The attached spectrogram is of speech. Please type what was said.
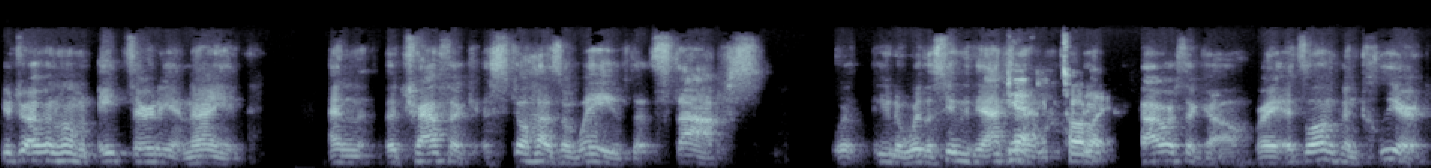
you're driving home at 8:30 at night, and the traffic still has a wave that stops. With, you know, where the scene of the accident yeah, totally hours ago, right? It's long been cleared,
